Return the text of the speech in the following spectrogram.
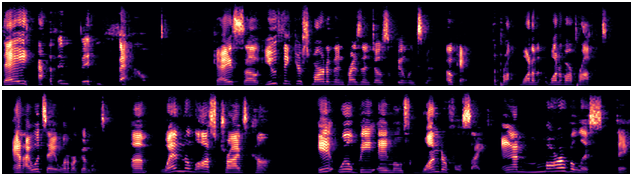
they haven't been found. Okay, so you think you're smarter than President Joseph Fielding Smith. Okay, the pro- one of the, one of our prophets, and I would say one of our good ones. Um, when the lost tribes come, it will be a most wonderful sight and marvelous thing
